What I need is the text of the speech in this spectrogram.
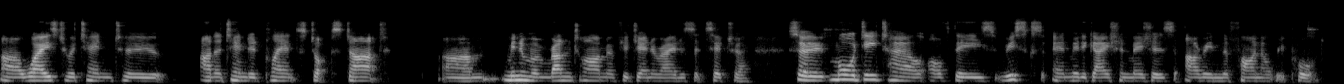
uh, ways to attend to unattended plant stop start, um, minimum runtime of your generators, etc. So more detail of these risks and mitigation measures are in the final report.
